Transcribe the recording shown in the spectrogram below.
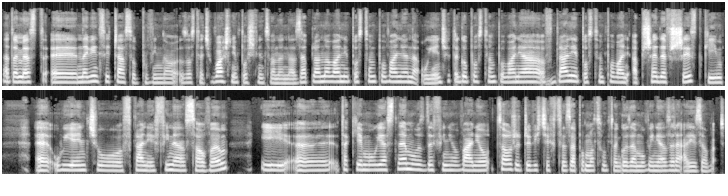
Natomiast e, najwięcej czasu powinno zostać właśnie poświęcone na zaplanowanie postępowania, na ujęcie tego postępowania w planie postępowań, a przede wszystkim e, ujęciu w planie finansowym i e, takiemu jasnemu zdefiniowaniu, co rzeczywiście chce za pomocą tego zamówienia zrealizować.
